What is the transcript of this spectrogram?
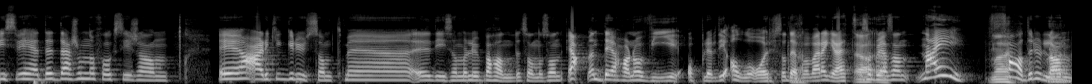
hvis vi Det, det er som når folk sier sånn ja, Er det ikke grusomt med eh, de som blir behandlet sånn og sånn? Ja, men det har nå vi opplevd i alle år, så det får være greit. Og så blir jeg sånn Nei! Nei. Fader ullan.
